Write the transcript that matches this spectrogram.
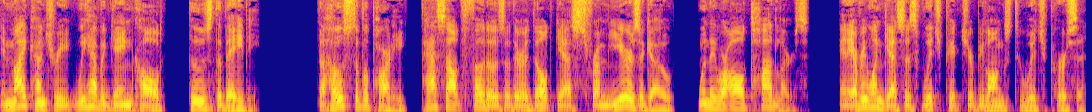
In my country, we have a game called Who's the Baby? The hosts of a party pass out photos of their adult guests from years ago when they were all toddlers, and everyone guesses which picture belongs to which person.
